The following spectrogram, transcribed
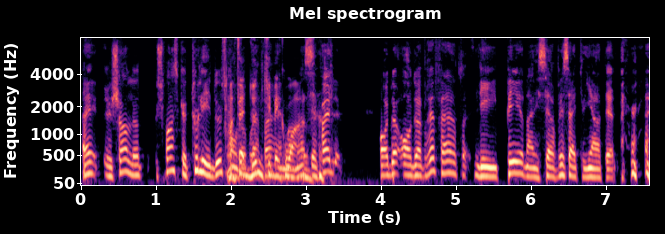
Hey, Richard, là, je pense que tous les deux, ce En fait, d'une Québécoise. moment, faire on, de- on devrait faire les pires dans les services à la clientèle. tu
